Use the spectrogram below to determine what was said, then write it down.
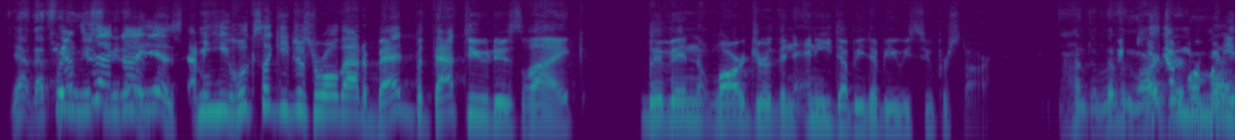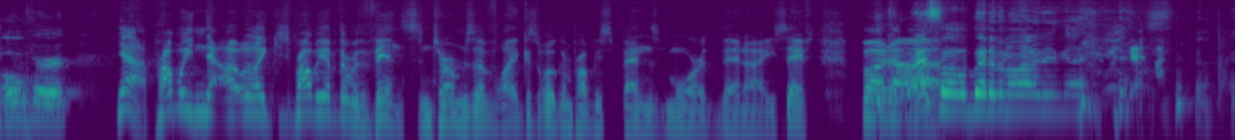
Yeah, that's what that's that guy doing. is. I mean, he looks like he just rolled out of bed, but that dude is like living larger than any WWE superstar. 100 living like, larger, more money over yeah, probably uh, like he's probably up there with Vince in terms of like because Logan probably spends more than uh, he saves. But uh, that's a little better than a lot of these guys. yes. but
